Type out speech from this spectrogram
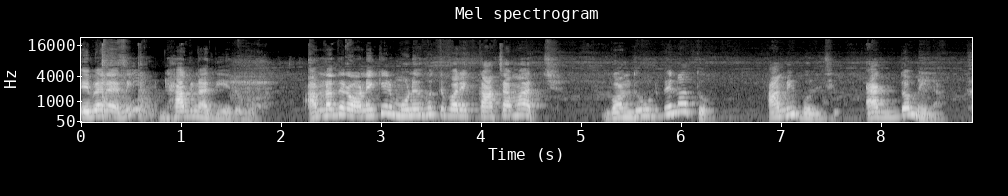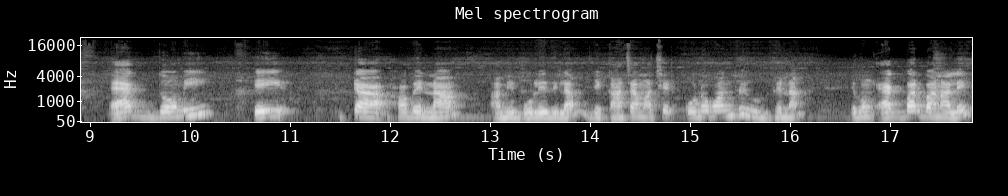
এবারে আমি ঢাকনা দিয়ে দেবো। আপনাদের অনেকের মনে হতে পারে কাঁচা মাছ, গন্ধ উঠবে না তো? আমি বলছি, একদমই না। একদমই এইটা হবে না। আমি বলে দিলাম যে কাঁচা মাছের কোনো গন্ধই উঠবে না এবং একবার বানালে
